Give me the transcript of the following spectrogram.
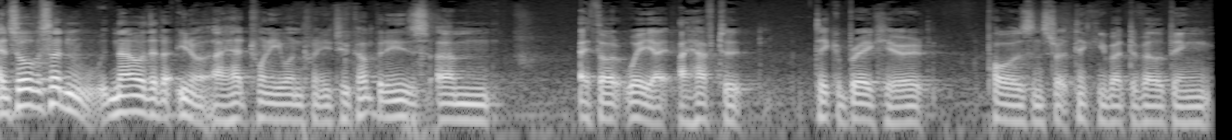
and so all of a sudden, now that you know I had 21, 22 companies, um, I thought, wait, I, I have to take a break here, pause, and start thinking about developing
